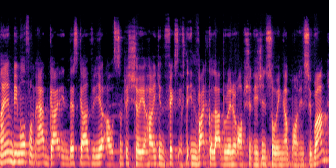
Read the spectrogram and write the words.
I am Bimal from App Guide. In this guide video, I will simply show you how you can fix if the invite collaborator option isn't showing up on Instagram.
